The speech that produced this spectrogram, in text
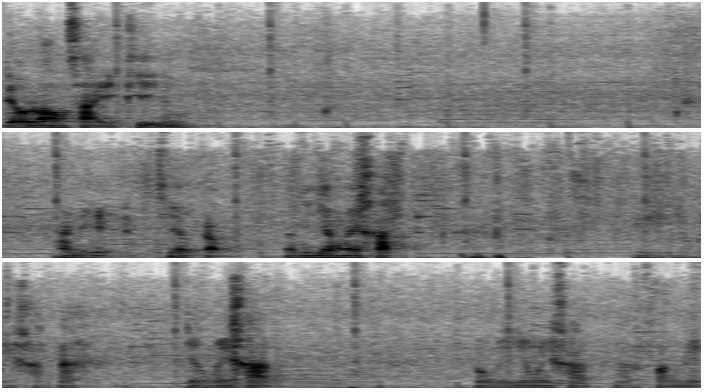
เดี๋ยวลองใส่อีกทีหนึ่ง อันนี้เทียบกับ อันนี้ยังไม่ขัด นี่ยังไม่ขัดนะ ยังไม่ขัด ตรงนี้ยังไม่ขัดนะฝั่งนี้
